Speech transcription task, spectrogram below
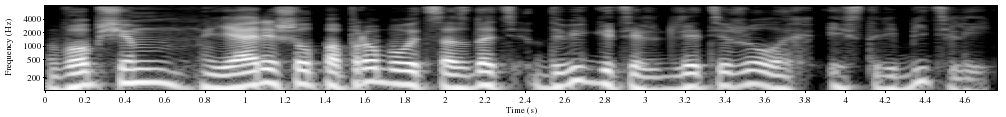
В общем, я решил попробовать создать двигатель для тяжелых истребителей.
